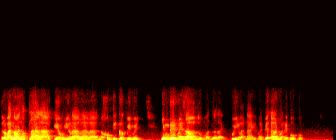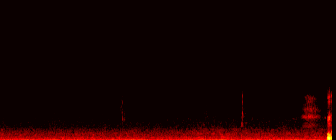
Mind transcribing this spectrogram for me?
Tức là bạn nói rất là là kiểu như là là, là nó không tích cực vì mình. Nhưng đến bây giờ Dũng vẫn rất là quý bạn đấy và biết ơn bạn ấy vô cùng. Ok.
